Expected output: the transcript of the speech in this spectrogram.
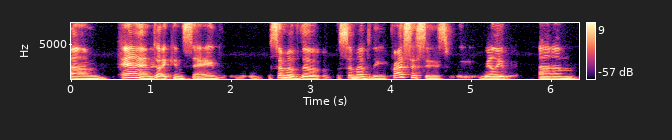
Mm. Um, and I can say some of the some of the processes really um,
